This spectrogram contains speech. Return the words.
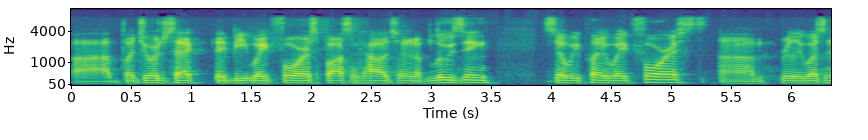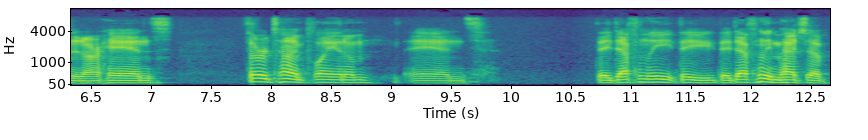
Uh, but Georgia Tech they beat Wake Forest. Boston College ended up losing, so we play Wake Forest. Um, really wasn't in our hands. Third time playing them, and they definitely they they definitely match up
